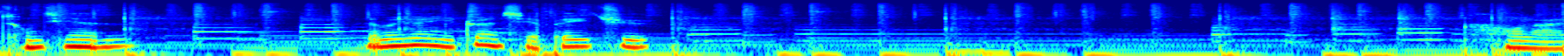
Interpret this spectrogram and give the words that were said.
从前，人们愿意撰写悲剧；后来，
